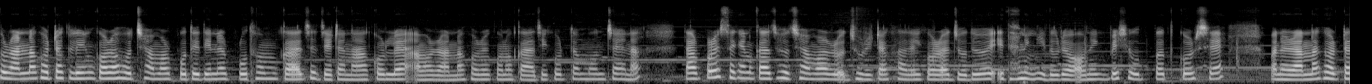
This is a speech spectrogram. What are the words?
তো রান্নাঘরটা ক্লিন করা হচ্ছে আমার প্রতিদিনের প্রথম কাজ, যেটা না করলে আমার রান্নাঘরে কোনো কাজই করতে মন চায় না। তারপরে সেকেন্ড কাজ হচ্ছে আমার ঝুড়িটা খালি করা, যদিও ইদানিং ইঁদুরে অনেক বেশি উৎপাত করছে। মানে রান্নাঘরটা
